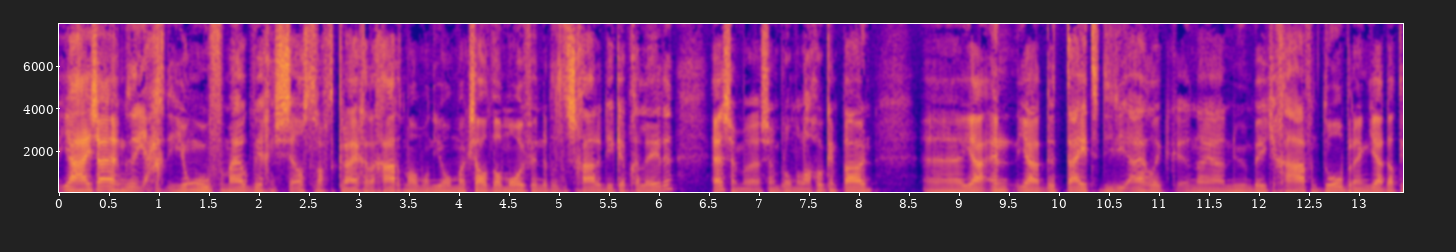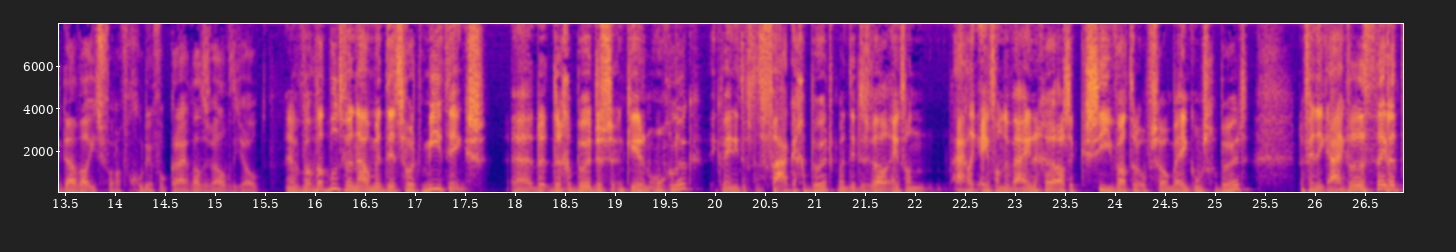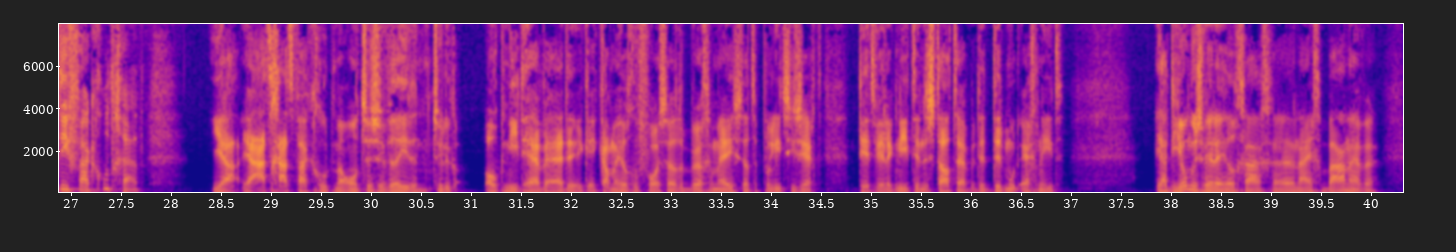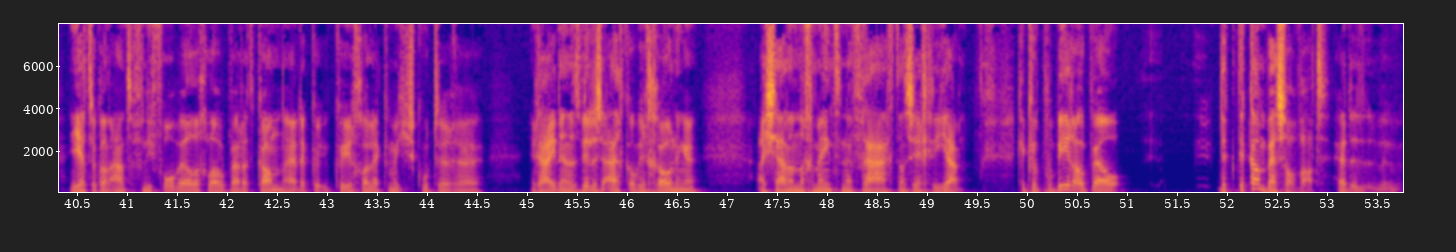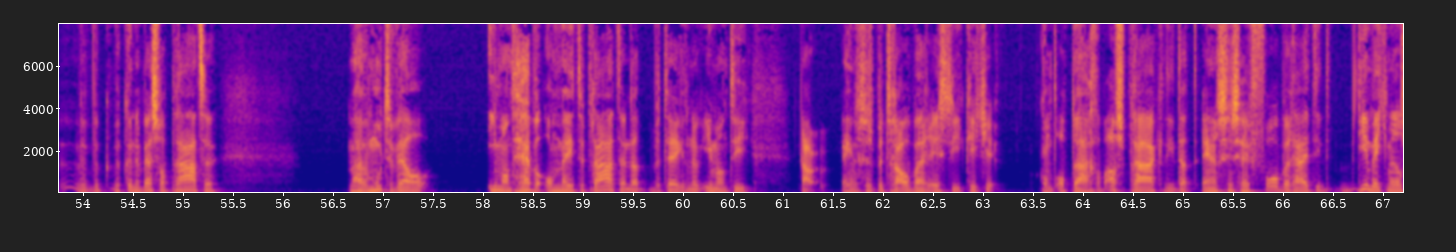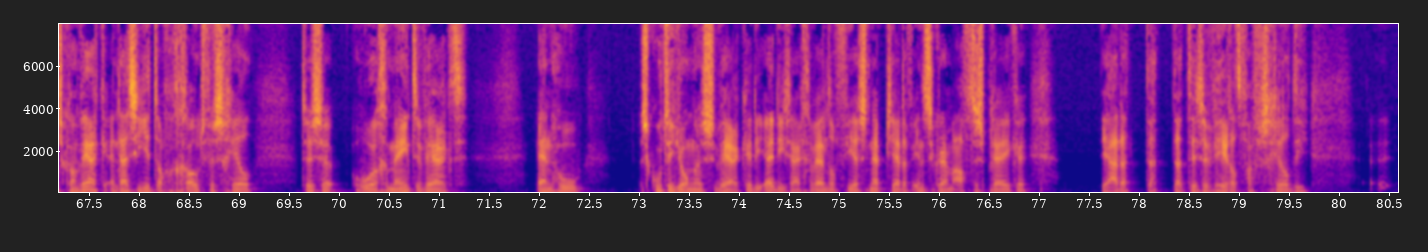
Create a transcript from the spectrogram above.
Ja, hij zei eigenlijk ja, die jongen hoeft voor mij ook weer geen celstraf te krijgen. Daar gaat het me allemaal niet om. Maar ik zou het wel mooi vinden dat de schade die ik heb geleden, hè, zijn, zijn brommer lag ook in puin. Eh, ja, en ja, de tijd die hij eigenlijk, eh, nou ja, nu een beetje gehavend doorbrengt, ja, dat hij daar wel iets voor een vergoeding voor krijgt. Dat is wel wat hij hoopt. Wa- wat moeten we nou met dit soort meetings? Eh, er- er gebeurt dus een keer een ongeluk. Ik weet niet of dat vaker gebeurt, maar dit is wel een van, eigenlijk een van de weinigen. Als ik zie wat er op zo'n bijeenkomst gebeurt, dan vind ik eigenlijk dat het relatief vaak goed gaat. Ja, ja, het gaat vaak goed, maar ondertussen wil je het natuurlijk ook niet hebben. Hè. Ik, ik kan me heel goed voorstellen dat de burgemeester, dat de politie zegt, dit wil ik niet in de stad hebben, dit, dit moet echt niet. Ja, die jongens willen heel graag eh, een eigen baan hebben. En je hebt ook wel een aantal van die voorbeelden geloof ik waar dat kan. Hè. Dan kun, kun je gewoon lekker met je scooter eh, rijden. En dat willen ze eigenlijk ook in Groningen. Als je aan de gemeente naar vraagt, dan zeg je ja, kijk we proberen ook wel, er, kan best wel wat. Hè. We kunnen best wel praten. Maar we moeten wel iemand hebben om mee te praten. En dat betekent ook iemand die nou, enigszins betrouwbaar is, die een keertje komt opdagen op afspraken, die dat enigszins heeft voorbereid, die, die een beetje met ons kan werken. En daar zie je toch een groot verschil tussen hoe een gemeente werkt en hoe scooterjongens werken. Die, hè, die zijn gewend om via Snapchat of Instagram af te spreken. Ja, dat, dat, dat is een wereld van verschil die,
